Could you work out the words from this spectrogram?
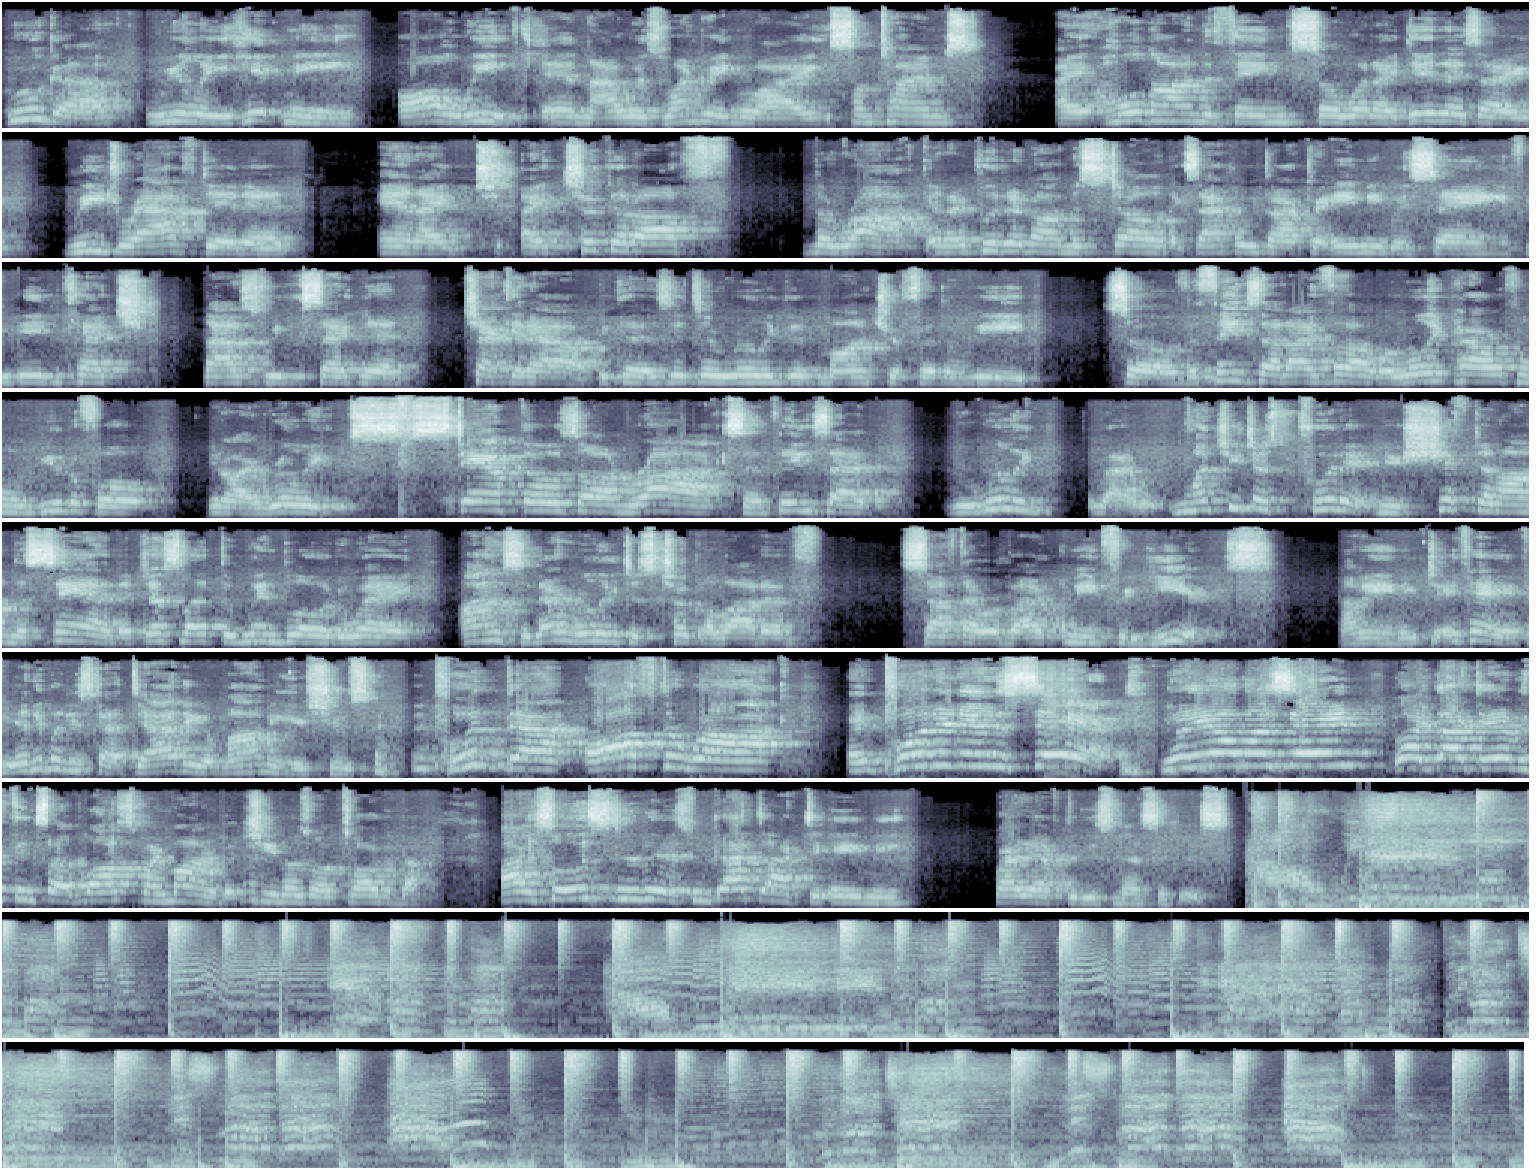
Huga really hit me all week, and I was wondering why sometimes I hold on to things. So what I did is I redrafted it, and I, t- I took it off the rock and I put it on the stone, exactly what Dr. Amy was saying. If you didn't catch last week's segment, check it out because it's a really good mantra for the week. So the things that I thought were really powerful and beautiful, you know, I really stamped those on rocks and things that were really, uh, once you just put it and you shift it on the sand and just let the wind blow it away, honestly, that really just took a lot of stuff that were about, I mean, for years. I mean, if, if hey, if anybody's got daddy or mommy issues, put that off the rock and put it in the sand. You know what I'm saying? Like Dr. Amy thinks I've lost my mind, but she knows what I'm talking about. All right, so let's do this. We've got Dr. Amy right after these messages. We're gonna turn this mother out. We're gonna turn this mother out.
